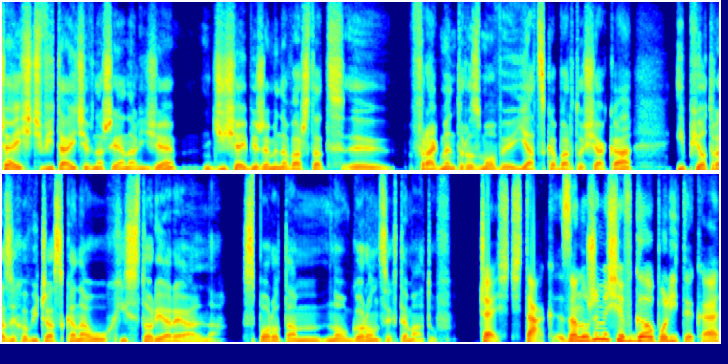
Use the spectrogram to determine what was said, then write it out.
Cześć, witajcie w naszej analizie. Dzisiaj bierzemy na warsztat y, fragment rozmowy Jacka Bartosiaka i Piotra Zychowicza z kanału Historia Realna. Sporo tam no, gorących tematów. Cześć, tak. Zanurzymy się w geopolitykę.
